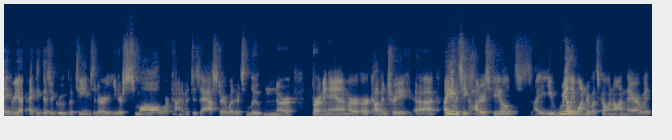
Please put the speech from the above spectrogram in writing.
I agree. I, I think there's a group of teams that are either small or kind of a disaster, whether it's Luton or Birmingham or, or Coventry. Uh, I can even see Huddersfield. I, you really wonder what's going on there with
